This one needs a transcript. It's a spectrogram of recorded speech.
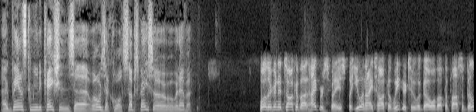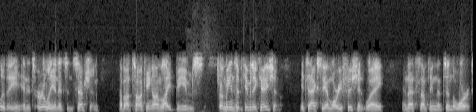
advanced communications, uh, what was that called, subspace or whatever? Well, they're going to talk about hyperspace, but you and I talked a week or two ago about the possibility, and it's early in its inception, about talking on light beams for means of communication. It's actually a more efficient way, and that's something that's in the works.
